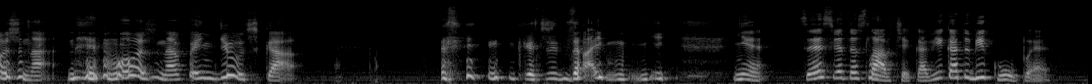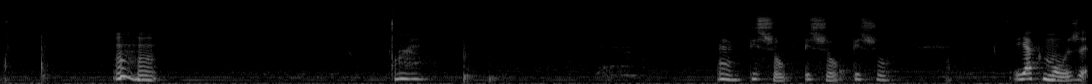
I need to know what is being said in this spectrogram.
можна, не можна, Фендюшка. Каже, дай мені. Ні, це Святославчика, Віка тобі купе. Угу. Ой. Е, пішов, пішов, пішов. Як може.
